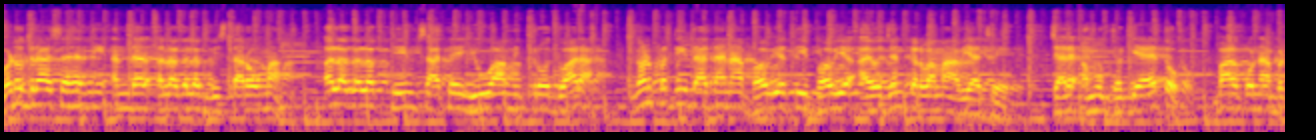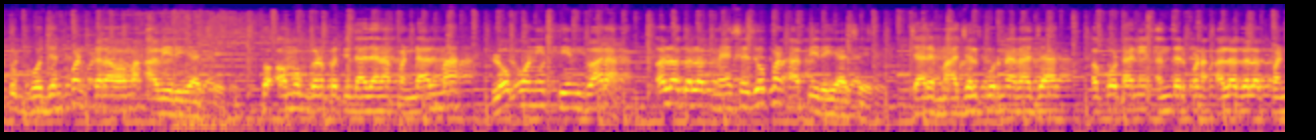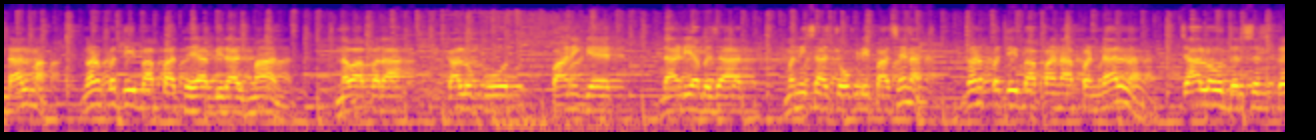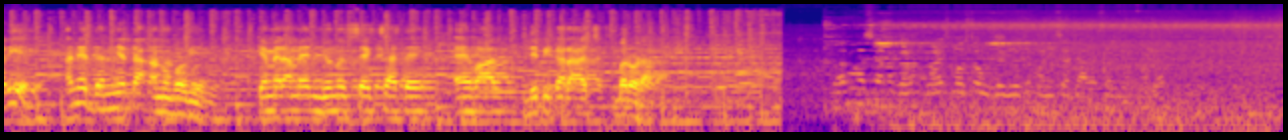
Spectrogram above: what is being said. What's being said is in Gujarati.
વડોદરા શહેરની અંદર અલગ અલગ વિસ્તારોમાં અલગ અલગ થીમ સાથે યુવા મિત્રો દ્વારા ગણપતિ દાદાના ભવ્યથી ભવ્ય આયોજન કરવામાં આવ્યા છે. જ્યારે અમુક જગ્યાએ તો બાળકોના બટુક ભોજન પણ કરાવવામાં આવી રહ્યા છે. તો અમુક ગણપતિ દાદાના પંડાલમાં લોકોની થીમ દ્વારા અલગ અલગ મેસેજો પણ આપી રહ્યા છે. જ્યારે માજલપુરના રાજા અકોટાની અંદર પણ અલગ અલગ પંડાલમાં ગણપતિ બાપા થયા બિરાજમાન. નવાપરા કાલુપુર પાણી ગેટ દાંડિયા બજાર, મનીષા ચોકડી પાસેના ગણપતિ બાપાના પંડાલના ચાલો દર્શન કરીએ અને ધન્યતા અનુભવીએ. કેમેરામેન યુનુસ શેખ સાથે અહેવાલ દીપિકા રાજ, બરોડા.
